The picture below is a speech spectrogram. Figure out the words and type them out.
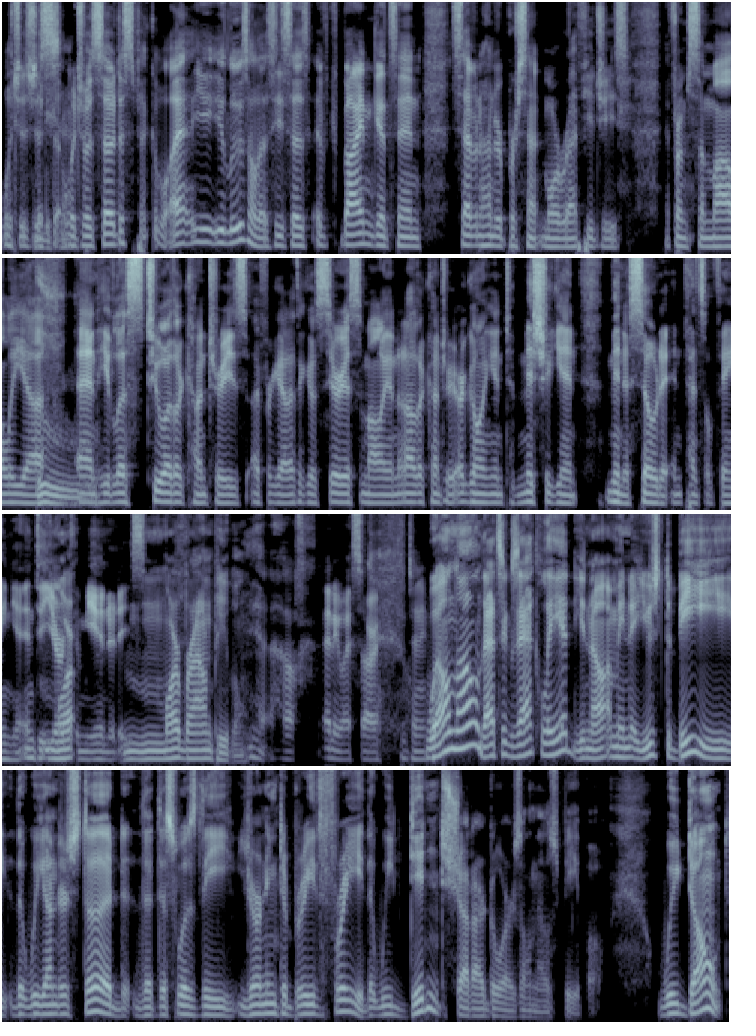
which is just which was so despicable. I, you, you lose all this. He says if Biden gets in, seven hundred percent more refugees from Somalia, Ooh. and he lists two other countries. I forget. I think it was Syria, Somalia, and another country are going into Michigan, Minnesota, and Pennsylvania into your more, communities. More brown people. Yeah. Ugh. Anyway, sorry. Continue. Well, no, that's exactly it. You know, I mean, it used to be that we understood that this was the yearning to breathe free, that we didn't shut our doors on those people. We don't,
